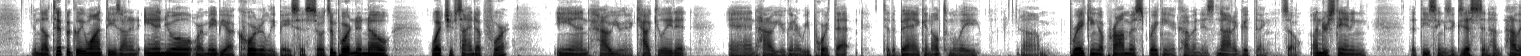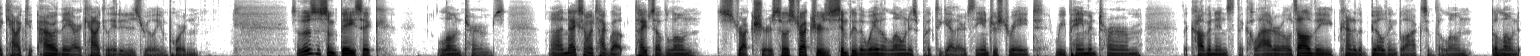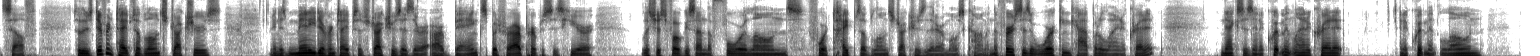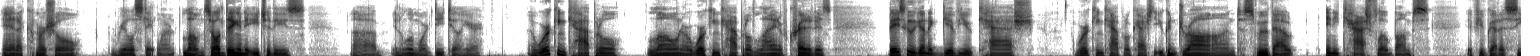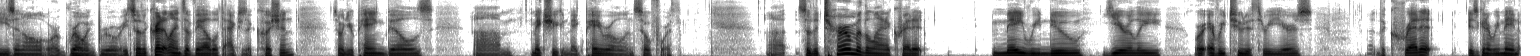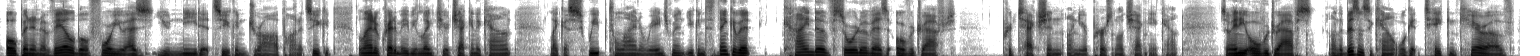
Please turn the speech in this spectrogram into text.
And they'll typically want these on an annual or maybe a quarterly basis. So it's important to know what you've signed up for and how you're going to calculate it and how you're going to report that to the bank. And ultimately, um, breaking a promise, breaking a covenant is not a good thing. So understanding that these things exist and how they calcu- how they are calculated is really important. So those are some basic loan terms. Uh, next, I'm going to talk about types of loan structures. So a structure is simply the way the loan is put together. It's the interest rate, repayment term, the covenants, the collateral. It's all the kind of the building blocks of the loan, the loan itself. So there's different types of loan structures and as many different types of structures as there are banks, but for our purposes here, let's just focus on the four loans, four types of loan structures that are most common. The first is a working capital line of credit. Next is an equipment line of credit, an equipment loan, and a commercial real estate loan. So I'll dig into each of these uh, in a little more detail here. A working capital loan or working capital line of credit is basically going to give you cash, working capital cash that you can draw on to smooth out any cash flow bumps if you've got a seasonal or growing brewery. So the credit line is available to act as a cushion. So when you're paying bills, um, make sure you can make payroll and so forth. Uh, so the term of the line of credit may renew yearly or every two to three years. The credit is going to remain open and available for you as you need it, so you can draw upon it. So you could the line of credit may be linked to your checking account, like a sweep to line arrangement. You can think of it kind of, sort of, as overdraft protection on your personal checking account. So any overdrafts on the business account will get taken care of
